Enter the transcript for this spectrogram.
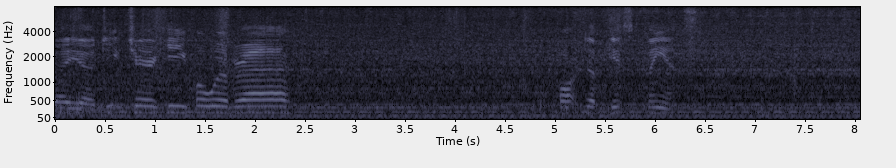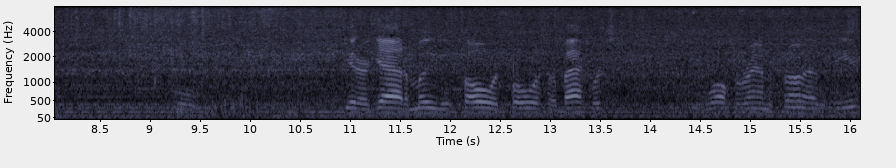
a uh, Jeep Cherokee four-wheel drive parked up against the fence. We'll get our guy to move it forward for us or backwards. We'll walk around the front of it here.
